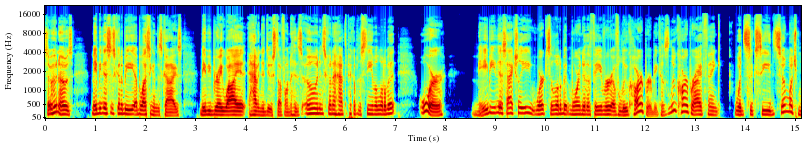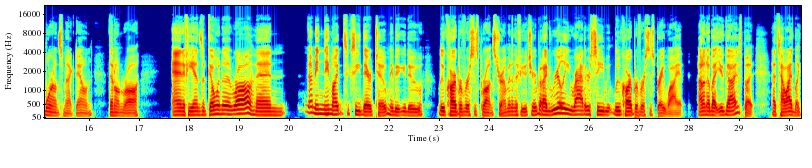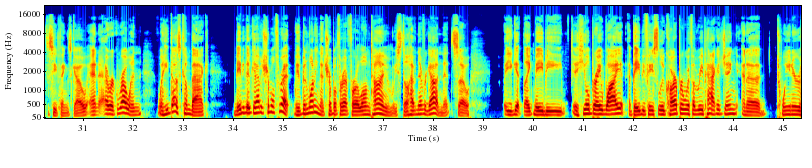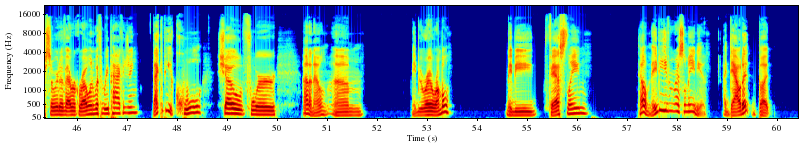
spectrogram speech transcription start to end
So who knows? Maybe this is going to be a blessing in disguise. Maybe Bray Wyatt having to do stuff on his own is going to have to pick up the steam a little bit. Or maybe this actually works a little bit more into the favor of Luke Harper because Luke Harper, I think, would succeed so much more on SmackDown than on Raw. And if he ends up going to Raw, then I mean he might succeed there too. Maybe you could do Luke Harper versus Braun Strowman in the future, but I'd really rather see Luke Harper versus Bray Wyatt. I don't know about you guys, but that's how I'd like to see things go. And Eric Rowan, when he does come back, maybe they could have a triple threat. We've been wanting that triple threat for a long time, and we still have never gotten it. So you get like maybe a heel Bray Wyatt, a babyface Luke Harper with a repackaging, and a tweener sort of Eric Rowan with a repackaging. That could be a cool show for, I don't know, um, maybe Royal Rumble, maybe Fastlane, Hell, maybe even WrestleMania. I doubt it, but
